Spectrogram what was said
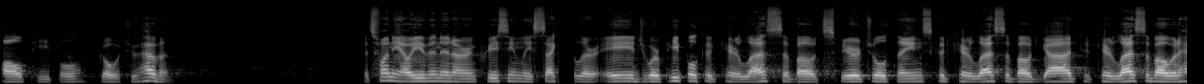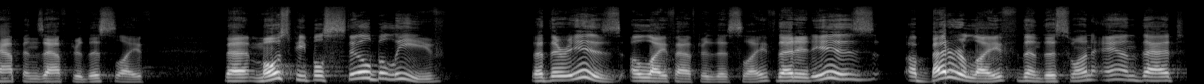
all people go to heaven. It's funny how, even in our increasingly secular age, where people could care less about spiritual things, could care less about God, could care less about what happens after this life, that most people still believe that there is a life after this life, that it is a better life than this one, and that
